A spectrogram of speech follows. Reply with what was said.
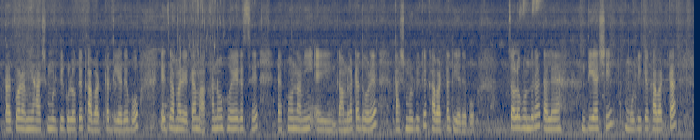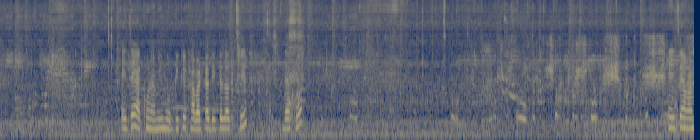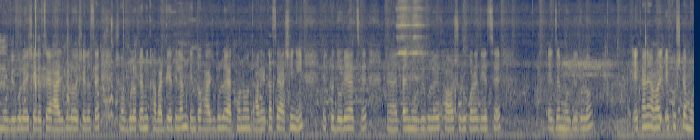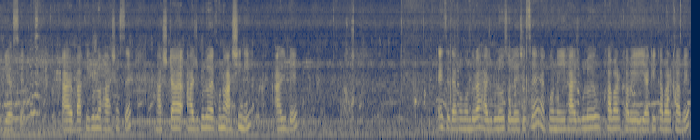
তারপর আমি হাঁস মুরগিগুলোকে খাবারটা দিয়ে দেব। এই যে আমার এটা মাখানো হয়ে গেছে, এখন আমি এই গামলাটা ধরে হাঁস মুরগিকে খাবারটা দিয়ে দেব। চলো বন্ধুরা, তাহলে দিয়ে আসি মুরগিকে খাবারটা। এই যে এখন আমি মুরগিকে খাবারটা দিতে যাচ্ছি, দেখো। এই যে আমার মুরগিগুলো এসে গেছে, হাঁসগুলো এসে গেছে। সবগুলোকে আমি খাবার দিয়ে দিলাম, কিন্তু হাঁসগুলো এখনও ধারের কাছে আসেনি, একটু দূরে আছে। তাই মুরগিগুলোই খাওয়া শুরু করে দিয়েছে। এই যে মুরগিগুলো, এখানে আমার একুশটা মুরগি আছে, আর বাকিগুলো হাঁস আছে। হাঁসটা, হাঁসগুলো এখনও আসেনি, আসবে। এই যে দেখো বন্ধুরা, হাঁসগুলোও চলে এসেছে। এখন এই হাঁসগুলোও খাবার খাবে একই খাবার খাবে।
